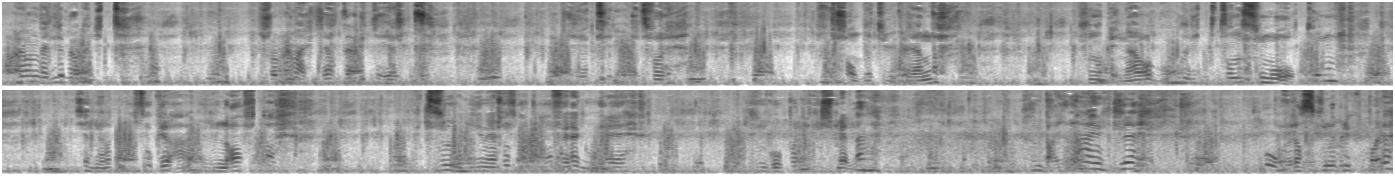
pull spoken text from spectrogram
det var jo en veldig bra økt. Så jeg merker at jeg er ikke helt Jeg er helt trent for, for sånne turer ennå. Så nå begynner jeg å gå litt sånn småtom. Kjenner at blodsukkeret er lavt. og ikke så mye mer som skal til før jeg går, i, går på en liten smell her. Beina er egentlig overraskende brukbare.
